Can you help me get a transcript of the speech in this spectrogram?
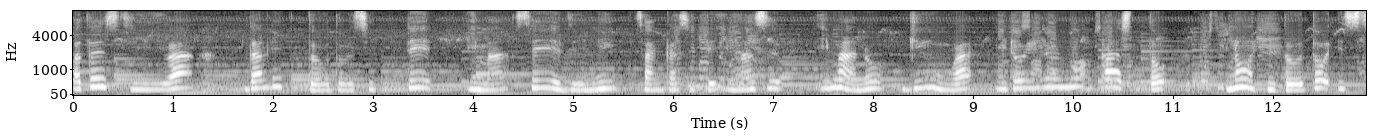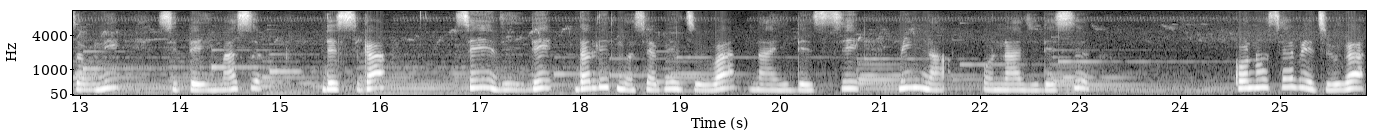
私はダリットとして今政治に参加しています。今の議員はいろいろなカーストの人と一緒にしています。ですが、政治でダリットの差別はないですし、みんな同じです。この差別が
